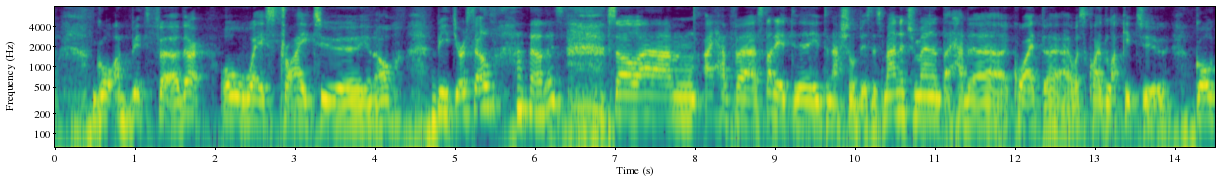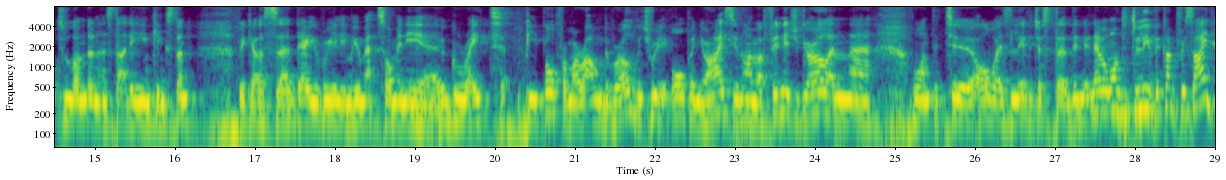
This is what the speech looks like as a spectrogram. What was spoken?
go a bit further. Always try to you know beat yourself. so um, I have uh, studied international business management. I had a quite uh, I was quite lucky to go to London and study in Kingston because uh, there you really you met so many uh, great people from around the world, which really opened your eyes. You know, I'm a Finnish girl and uh, wanted to always live just uh, never wanted to leave the countryside,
